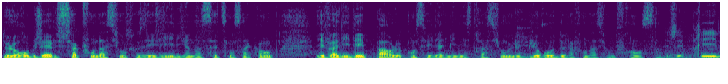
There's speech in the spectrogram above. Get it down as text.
de leur objet. Chaque fondation sous égide, il y en a 750, est validée par le conseil d'administration et le bureau de la Fondation de France. J'ai pris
